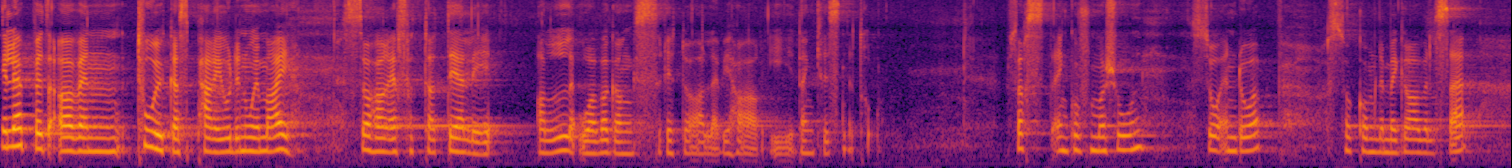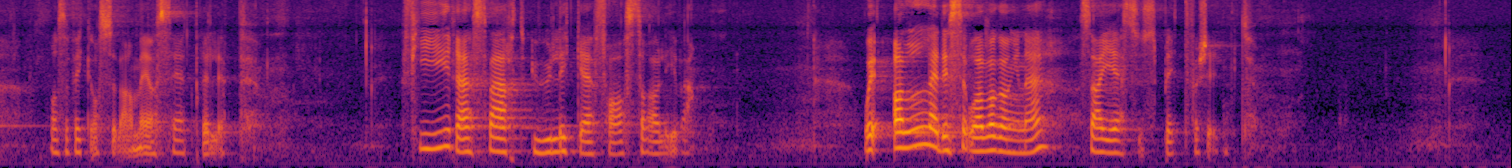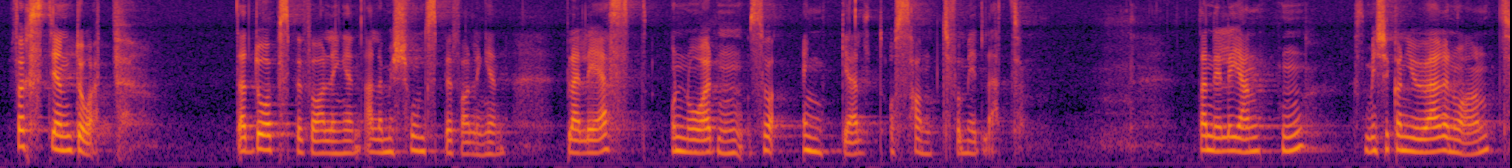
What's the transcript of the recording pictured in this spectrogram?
I løpet av en to ukers periode nå i mai så har jeg fått tatt del i alle overgangsritualer vi har i den kristne tro. Først en konfirmasjon, så en dåp, så kom det begravelse. Og så fikk jeg også være med og se et bryllup. Fire svært ulike faser av livet. Og i alle disse overgangene så har Jesus blitt forsynt. Først i en dåp, der dåpsbefalingen eller misjonsbefalingen ble lest og nåden så enkelt og sant formidlet. Den lille jenten som ikke kan gjøre noe annet,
